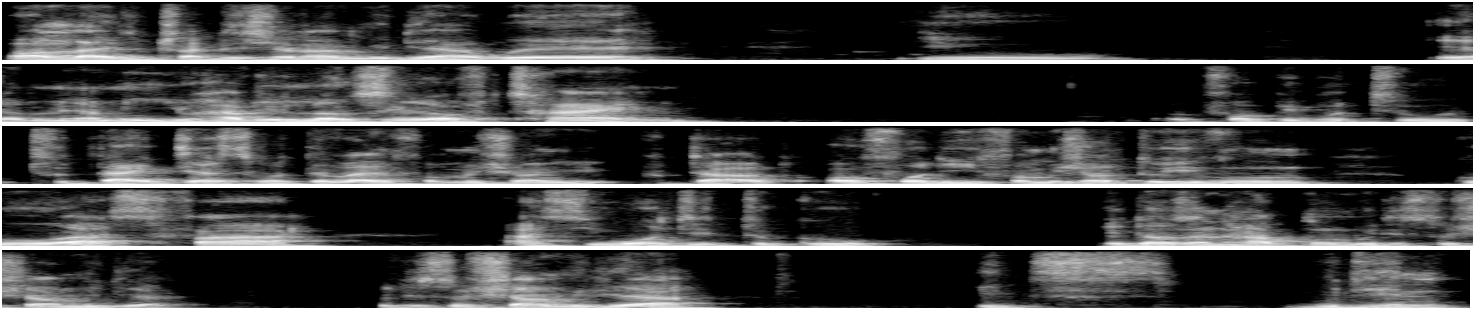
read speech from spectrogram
unlike the traditional media where you, I mean, you have the luxury of time for people to, to digest whatever information you put out or for the information to even go as far as you want it to go. It doesn't happen with the social media. With the social media, it's within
